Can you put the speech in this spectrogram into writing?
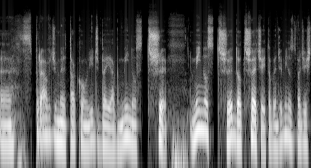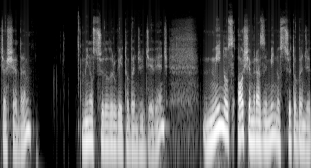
E, Sprawdźmy taką liczbę jak minus 3. Minus 3 do trzeciej to będzie minus 27. Minus 3 do drugiej to będzie 9. Minus 8 razy minus 3 to będzie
